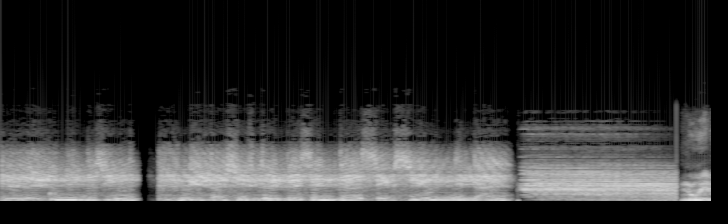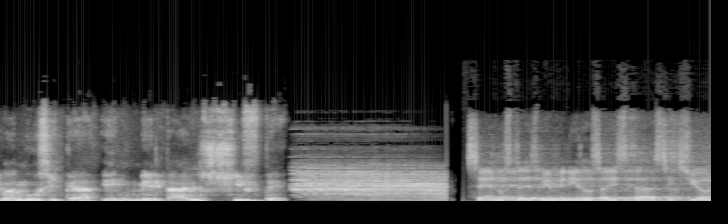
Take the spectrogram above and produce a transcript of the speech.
recomendación. Metal Shifter presenta sección metal. Nueva música en Metal Shift. Sean ustedes bienvenidos a esta sección.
